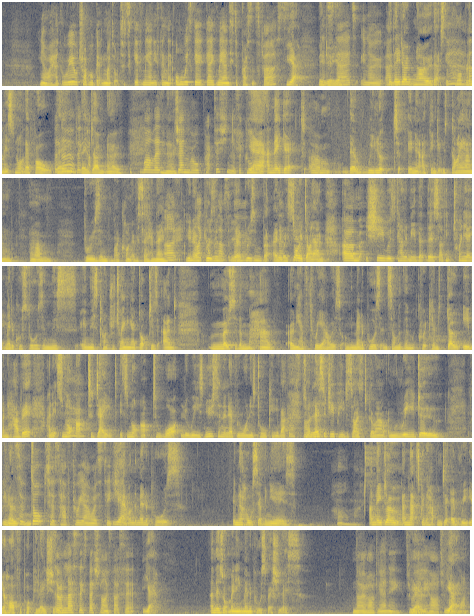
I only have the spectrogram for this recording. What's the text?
you know, I had real trouble getting my doctor to give me anything. They always gave, gave me antidepressants first. Yeah, they do, yeah. You know, But they don't know. That's the Yeah, problem. It's not their fault. They no, they, they don't know. Well, they're you know. general practitioners, of course. Yeah, and they get. Um, there, we looked in it. I think it was Diane um, Brusen. I can't ever say her name. Uh, you know, I Brusen. Yeah. Brusen. But anyway, Yeah. sorry, Diane. Um, she was telling me that there's, I think, 28 medical stores in this in this country training our doctors, and most of them have only have three hours on the menopause and some of them curriculums don't even have it. And it's not up to date. It's not up to what louise newson and everyone is talking about. So unless a gp decides to go out and redo you know So doctors have three hours teaching. yeah on the menopause in the whole seven years. Oh my. and they don't and that's going to happen to every you know half the population. So unless they specialise, that's it. yeah. And there's not many menopause specialists No, hardly any. It's Yeah. really hard to find one.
